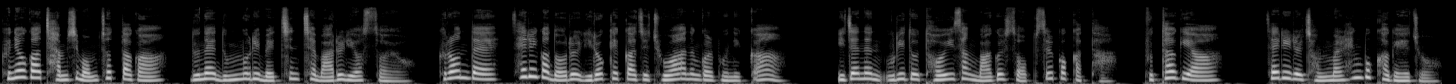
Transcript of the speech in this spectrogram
그녀가 잠시 멈췄다가 눈에 눈물이 맺힌 채 말을 이었어요. 그런데 세리가 너를 이렇게까지 좋아하는 걸 보니까 이제는 우리도 더 이상 막을 수 없을 것 같아. 부탁이야. 세리를 정말 행복하게 해줘.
